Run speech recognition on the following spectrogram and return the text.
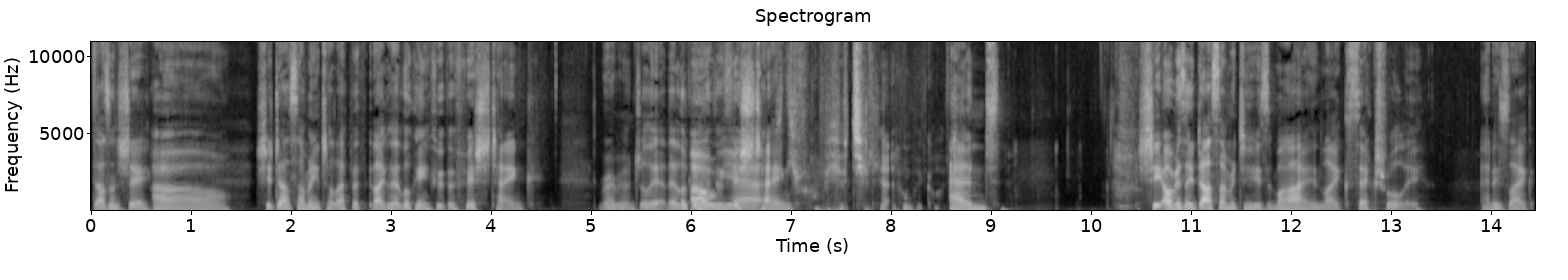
doesn't she Oh. she does something telepathy like they're looking through the fish tank Romeo and Juliet they're looking Oh through the yeah. fish tank Romeo and Juliet. Oh my god. and she obviously does something to his mind like sexually and he's like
